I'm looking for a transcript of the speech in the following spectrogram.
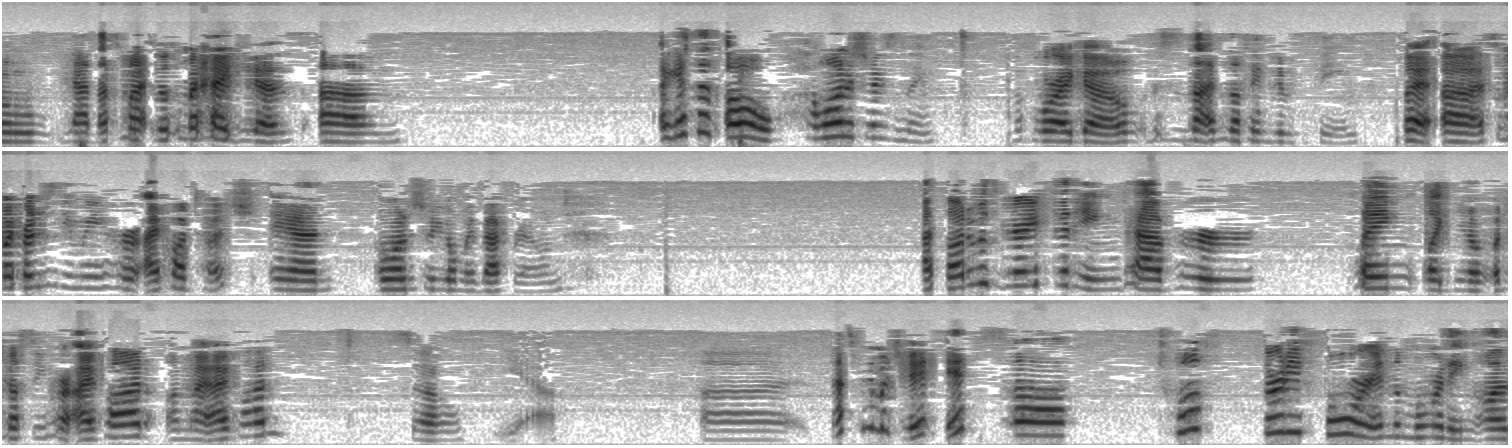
so yeah, that's my those are my ideas. Um, I guess that's oh, I want to show you something before I go. This is not has nothing to do with the theme, but uh, so my friend just gave me her iPod Touch, and I want to show you all my background. I thought it was very fitting to have her playing, like you know, adjusting her iPod on my iPod. So yeah, uh, that's pretty much it. It's uh, 12:34 in the morning on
